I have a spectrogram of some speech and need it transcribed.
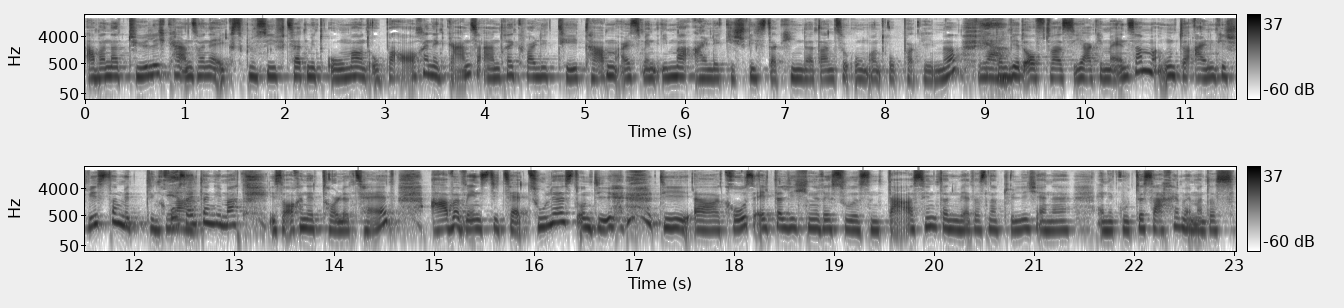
Aber natürlich kann so eine Exklusivzeit mit Oma und Opa auch eine ganz andere Qualität haben, als wenn immer alle Geschwisterkinder dann zu Oma und Opa gehen. Ne? Ja. Dann wird oft was ja gemeinsam unter allen Geschwistern mit den Großeltern gemacht. Ist auch eine tolle Zeit. Aber wenn es die Zeit zulässt und die, die äh, großelterlichen Ressourcen da sind, dann wäre das natürlich eine, eine gute Sache, wenn man das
